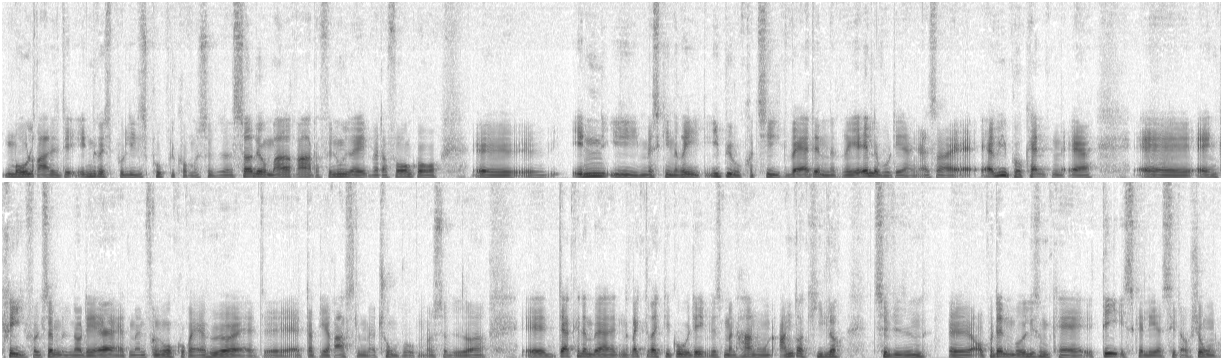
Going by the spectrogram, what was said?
målrettet det indrigspolitiske publikum osv. Så, så er det jo meget rart at finde ud af, hvad der foregår inde i maskineriet, i byråkratiet. Hvad er den reelle vurdering? Altså er vi på kanten af, af, af en krig, for eksempel når det er, at man fra Nordkorea hører, at, øh, at der bliver raslet med atomvåben osv. Øh, der kan det være en rigtig, rigtig god idé, hvis man har nogle andre kilder til viden, øh, og på den måde ligesom kan deeskalere situationer,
